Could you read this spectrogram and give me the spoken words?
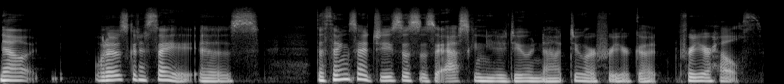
Now, what I was going to say is the things that Jesus is asking you to do and not do are for your good, for your health,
